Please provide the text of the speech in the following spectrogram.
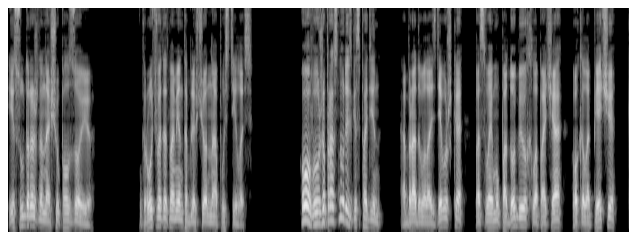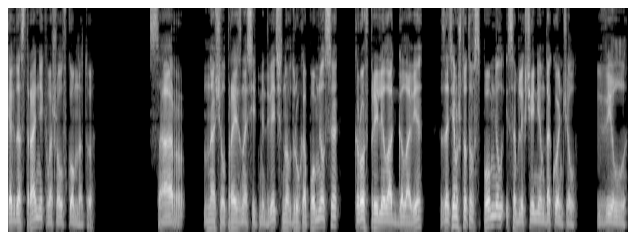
и судорожно нащупал Зою. Грудь в этот момент облегченно опустилась. «О, вы уже проснулись, господин!» — обрадовалась девушка по своему подобию хлопача около печи, когда странник вошел в комнату. «Сар...» — начал произносить медведь, но вдруг опомнился, кровь прилила к голове, затем что-то вспомнил и с облегчением докончил. «Вилл.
